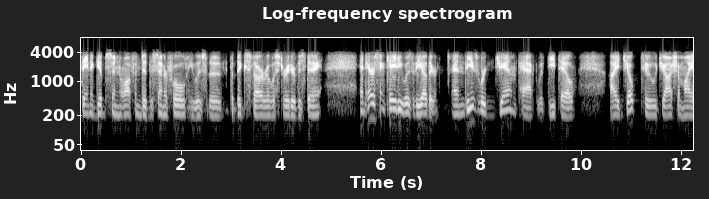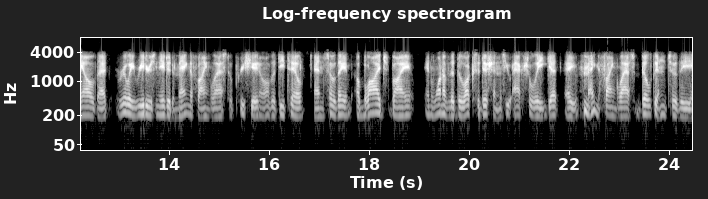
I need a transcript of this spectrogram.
Dana Gibson often did the centerfold. He was the the big star illustrator of his day, and Harrison Cady was the other. And these were jam packed with detail. I joked to Josh and Mael that really readers needed a magnifying glass to appreciate all the detail, and so they obliged by in one of the deluxe editions you actually get a magnifying glass built into the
